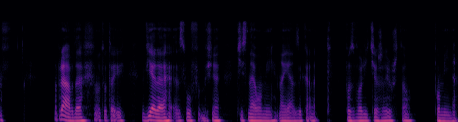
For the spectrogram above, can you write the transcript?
naprawdę, no tutaj wiele słów by się cisnęło mi na język, ale pozwolicie, że już to pominę.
